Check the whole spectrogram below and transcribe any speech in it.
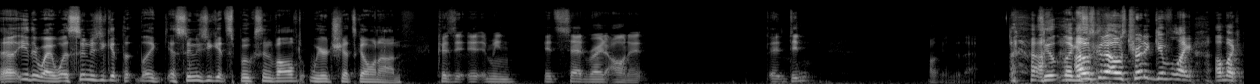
Uh, either way, well, as soon as you get the like, as soon as you get spooks involved, weird shit's going on. because it, it, I mean, it said right on it. It didn't. I'll get into that. See, like I was gonna. I was trying to give like. I'm like,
